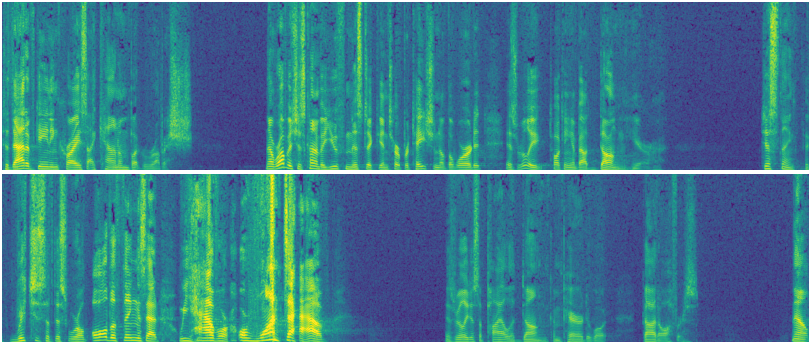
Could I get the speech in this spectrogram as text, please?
to that of gaining Christ, I count them but rubbish. Now, rubbish is kind of a euphemistic interpretation of the word. It is really talking about dung here. Just think the riches of this world, all the things that we have or, or want to have, is really just a pile of dung compared to what God offers. Now,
